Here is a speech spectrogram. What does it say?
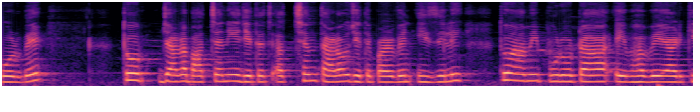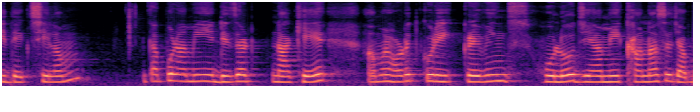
পড়বে। তো যারা বাচ্চা নিয়ে যেতে চাচ্ছেন, তারাও যেতে পারবেন ইজিলি তো আমি পুরোটা এভাবে আর কি দেখছিলাম। তারপর আমি ডেজার্ট না খেয়ে আমার হঠাৎ করে ক্রেভিংস হলো যে আমি খানাসে যাব।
